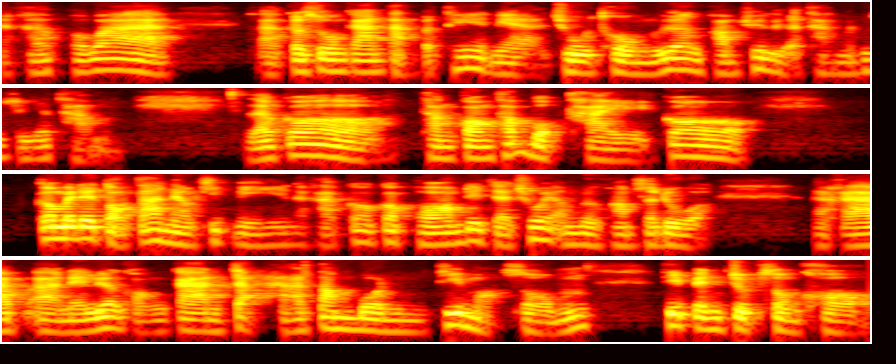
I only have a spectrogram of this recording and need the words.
นะครับ เพราะว่า กระทรวงการต่างประเทศเนี่ยชูธงเรื่องความช่วยเหลือทางมนุษยธรรม แล้วก็ทางกองทัพบบกไทยก็ก็ไม่ได้ต่อต้านแนวคิดนี้นะครับก็ก็พร้อมที่จะช่วยอำนวยความสะดวกนะครับในเรื่องของการจัดหาตำบลที่เหมาะสมที่เป็นจุดส่งของ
